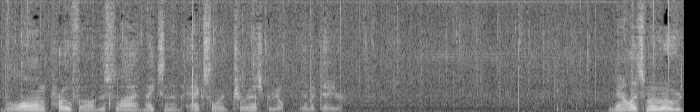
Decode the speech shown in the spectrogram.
The long profile of this fly makes it an excellent terrestrial imitator. Now let's move over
